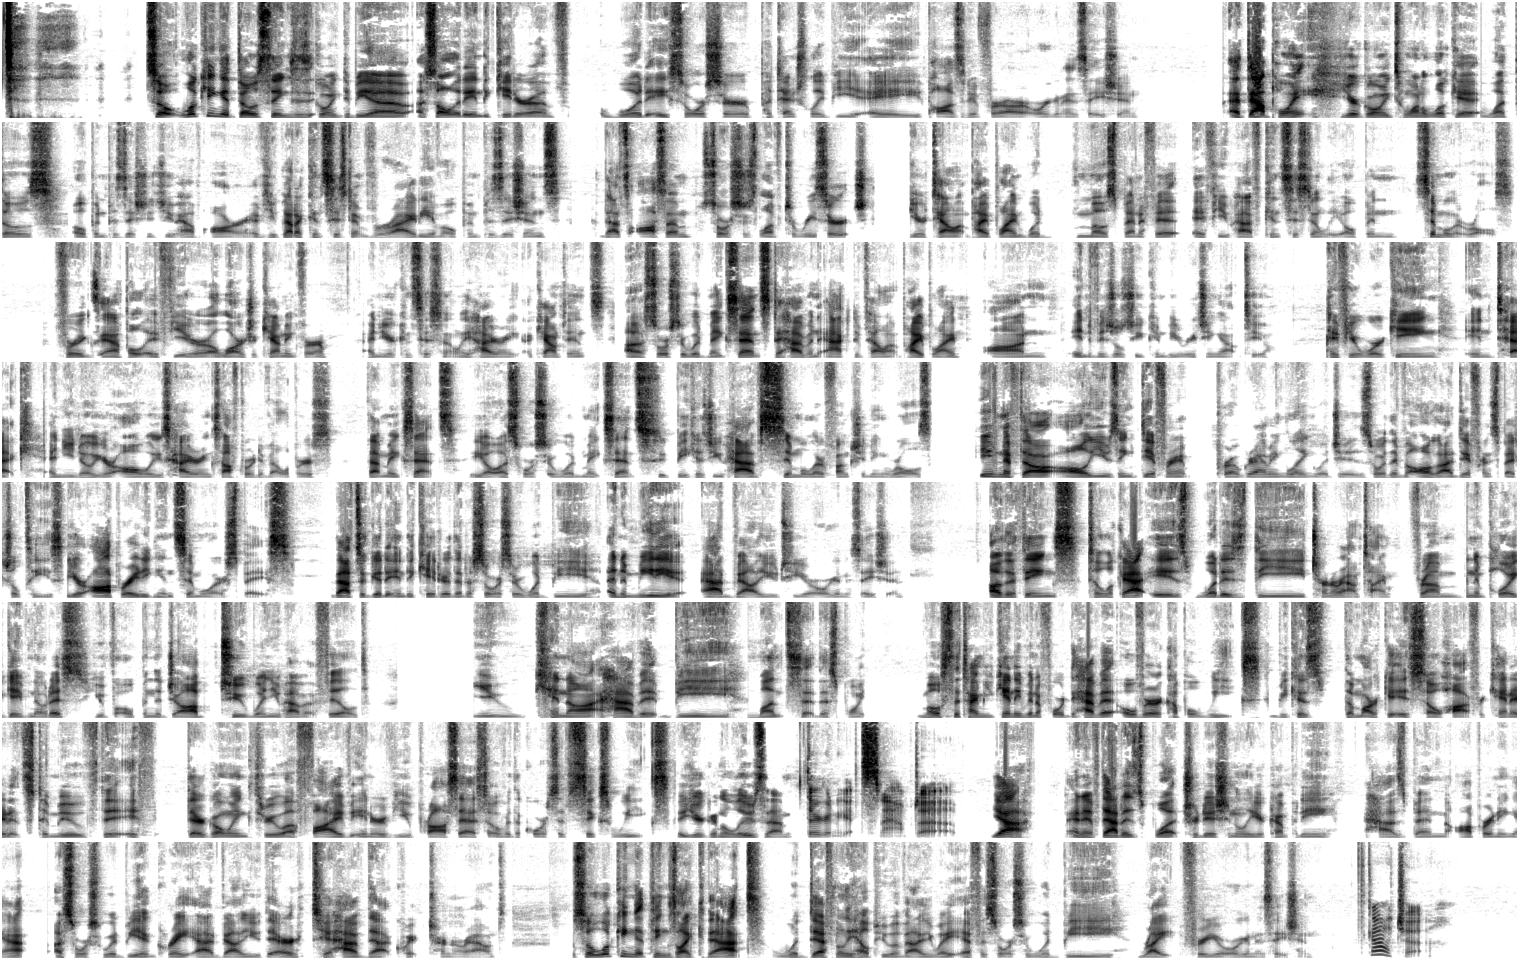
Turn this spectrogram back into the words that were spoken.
so, looking at those things is going to be a, a solid indicator of would a sourcer potentially be a positive for our organization? At that point, you're going to want to look at what those open positions you have are. If you've got a consistent variety of open positions, that's awesome. Sourcers love to research. Your talent pipeline would most benefit if you have consistently open similar roles. For example, if you're a large accounting firm and you're consistently hiring accountants, a sourcer would make sense to have an active talent pipeline on individuals you can be reaching out to. If you're working in tech and you know you're always hiring software developers, that makes sense. You know, a sourcer would make sense because you have similar functioning roles even if they're all using different programming languages or they've all got different specialties, you're operating in similar space. That's a good indicator that a sourcer would be an immediate add value to your organization. Other things to look at is what is the turnaround time from an employee gave notice, you've opened the job, to when you have it filled. You cannot have it be months at this point most of the time you can't even afford to have it over a couple weeks because the market is so hot for candidates to move that if they're going through a five interview process over the course of six weeks, you're going to lose them. They're going to get snapped up. Yeah. And if that is what traditionally your company has been operating at, a source would be a great add value there to have that quick turnaround. So, looking at things like that would definitely help you evaluate if a sourcer would be right for your organization. Gotcha.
